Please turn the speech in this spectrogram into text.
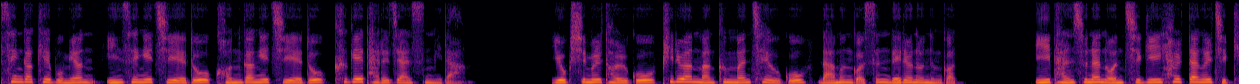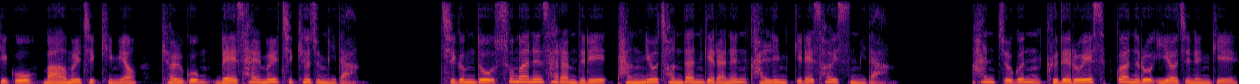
생각해보면 인생의 지혜도 건강의 지혜도 크게 다르지 않습니다. 욕심을 덜고 필요한 만큼만 채우고 남은 것은 내려놓는 것. 이 단순한 원칙이 혈당을 지키고 마음을 지키며 결국 내 삶을 지켜줍니다. 지금도 수많은 사람들이 당뇨 전 단계라는 갈림길에 서 있습니다. 한쪽은 그대로의 습관으로 이어지는 길,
